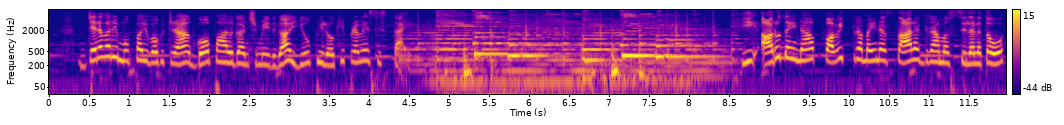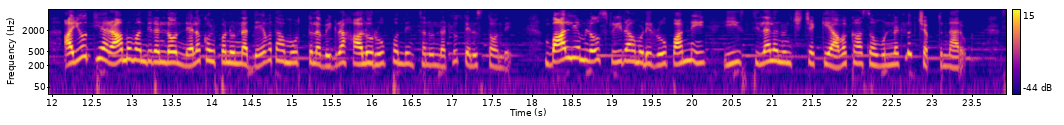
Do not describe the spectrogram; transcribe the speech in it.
జనవరి ముప్పై ఒకటిన గోపాల్గంజ్ మీదుగా యూపీలోకి ప్రవేశిస్తాయి. అరుదైన పవిత్రమైన సాలగ్రామ శిలలతో అయోధ్య రామ మందిరంలో నెలకొల్పనున్న దేవతామూర్తుల విగ్రహాలు రూపొందించనున్నట్లు తెలుస్తోంది. బాల్యంలో శ్రీరాముడి రూపాన్ని ఈ శిలల నుంచి చెక్కే అవకాశం ఉన్నట్లు చెప్తున్నారు.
